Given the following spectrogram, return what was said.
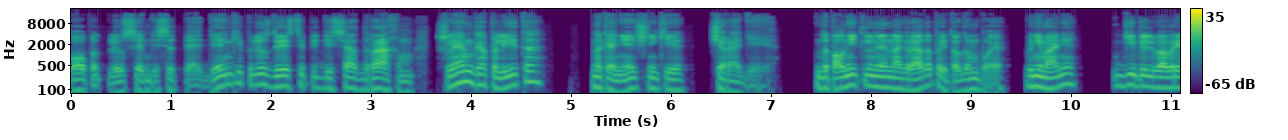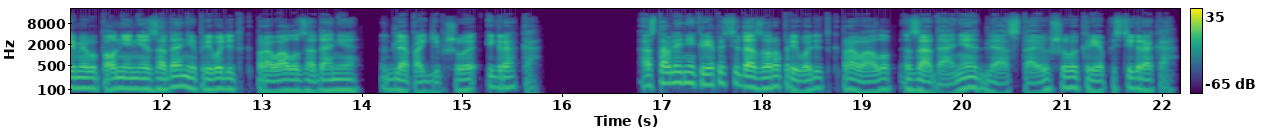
опыт плюс 75, деньги плюс 250 драхм, шлем гоплита, наконечники чародея. Дополнительная награда по итогам боя. Внимание! Гибель во время выполнения задания приводит к провалу задания для погибшего игрока. Оставление крепости дозора приводит к провалу задания для оставившего крепость игрока.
